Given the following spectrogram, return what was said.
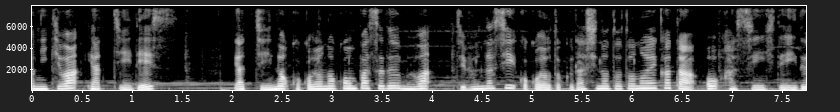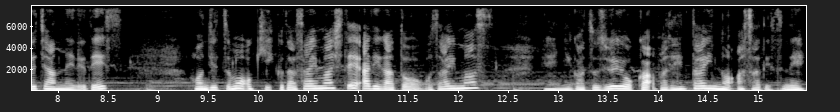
んにちは、やっちーです。やっちーの心のコンパスルームは自分らしい心と暮らしの整え方を発信しているチャンネルです。本日もお聴きくださいましてありがとうございます。2月14日バレンタインの朝ですね、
